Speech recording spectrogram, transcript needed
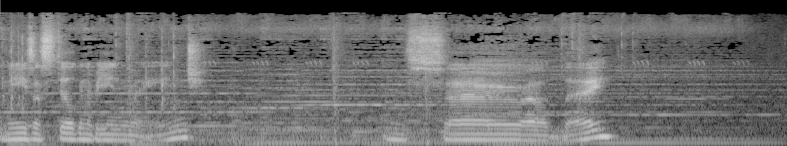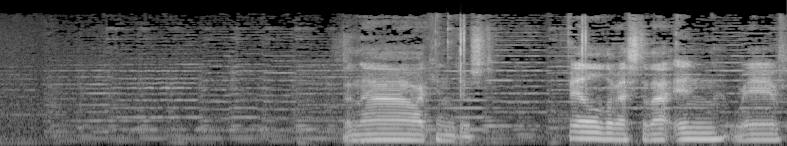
and these are still going to be in range, and so are they. So now I can just fill the rest of that in with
